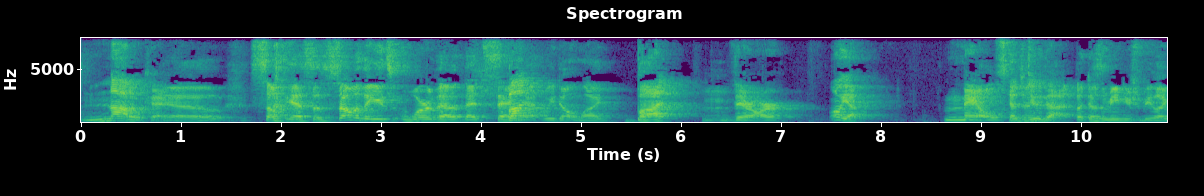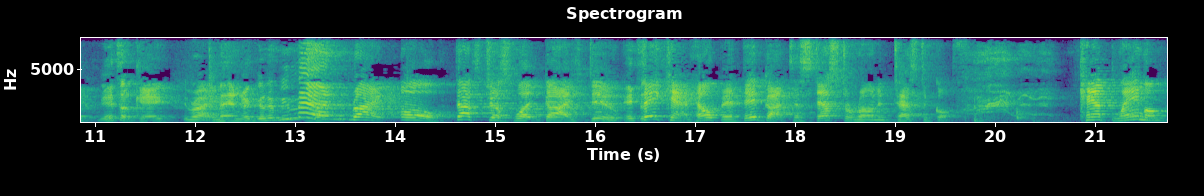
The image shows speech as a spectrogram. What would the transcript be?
Not okay. Yeah, some yeah. So some of these were the, that saying But- that we don't like. But mm-hmm. there are Oh yeah, males that do that. but doesn't mean you should be like it's okay. Right. men are gonna be men. Right. Oh, that's just what guys do. It's a- they can't help it. They've got testosterone and testicles. can't blame them.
